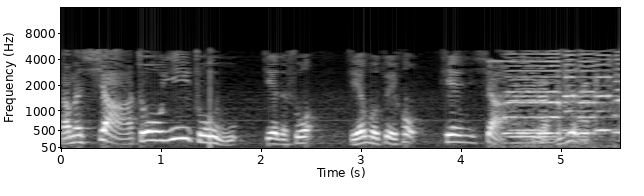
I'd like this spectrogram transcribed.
咱们下周一中午接着说。节目最后，天下人任。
